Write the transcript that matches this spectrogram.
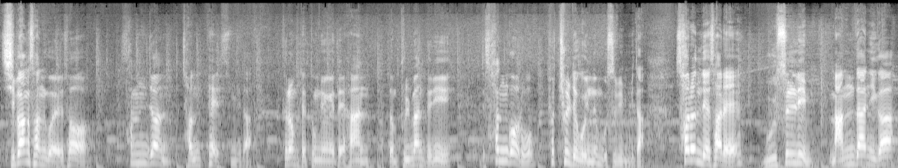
지방선거에서 3전 전패했습니다. 트럼프 대통령에 대한 어떤 불만들이 선거로 표출되고 있는 모습입니다. 34살의 무슬림 맘다니가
